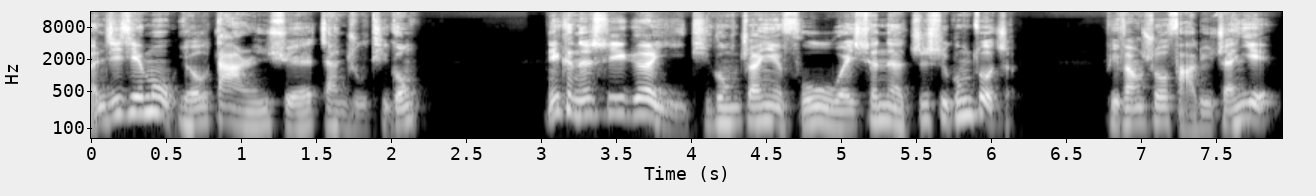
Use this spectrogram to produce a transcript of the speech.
本期节目由大人学赞助提供。你可能是一个以提供专业服务为生的知识工作者，比方说法律专业、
